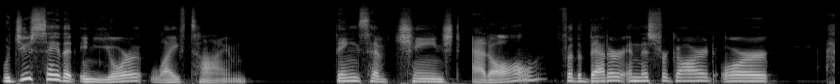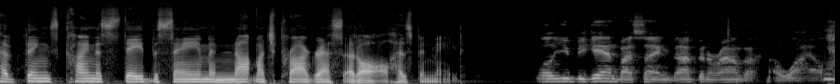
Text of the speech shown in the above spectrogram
Would you say that in your lifetime, things have changed at all for the better in this regard, or have things kind of stayed the same and not much progress at all has been made? Well you began by saying that i've been around a, a while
